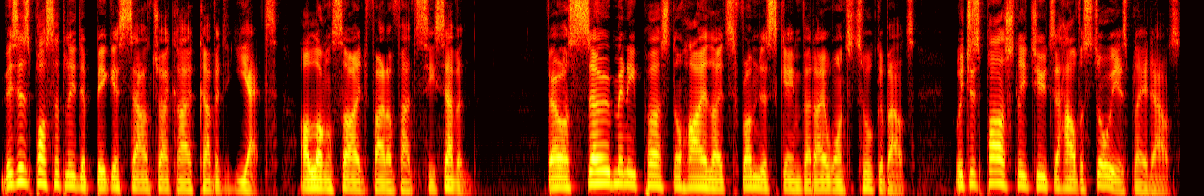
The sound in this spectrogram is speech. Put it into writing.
This is possibly the biggest soundtrack I've covered yet, alongside Final Fantasy VII. There are so many personal highlights from this game that I want to talk about, which is partially due to how the story is played out.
